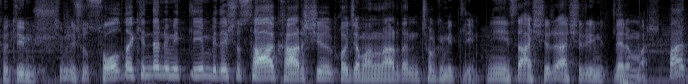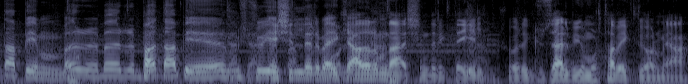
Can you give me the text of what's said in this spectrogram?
Kötüymüş. Şimdi şu soldakinden ümitliyim. Bir de şu sağa karşı kocamanlardan çok ümitliyim. Niyeyse aşırı aşırı ümitlerim var. Patapim bır bır patapim. Şu yeşilleri belki alırım da şimdilik değil. Şöyle güzel bir yumurta bekliyorum ya.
